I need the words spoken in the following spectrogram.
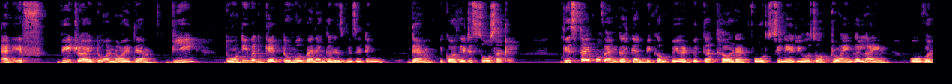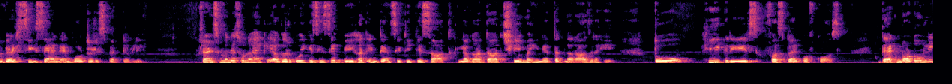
and if we try to annoy them we don't even get to know when anger is visiting them because it is so subtle. This type of anger can be compared with the third and fourth scenarios of drawing a line over wet sea, sand and water respectively. Friends मैंने सुना है कि अगर कोई किसी से बेहद इंटेंसिटी के साथ लगातार छह महीने तक नाराज़ रहे तो ही creates first type of cause not only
